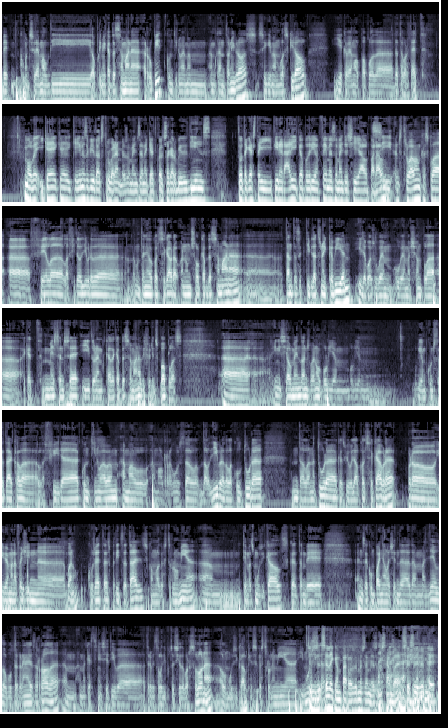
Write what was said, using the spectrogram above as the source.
bé, començarem el, di, el primer cap de setmana a Rupit, continuem amb, amb Cantoni Gros, seguim amb l'Esquirol i acabem al poble de, de Tabertet. Molt bé, i què, què, quines activitats trobarem més o menys en aquest Coll de Cabra Viu dins tot aquest itinerari que podríem fer més o menys així al Paral? Sí, ens trobàvem que, esclar, eh, fer la, la Fira del Llibre de, de Muntanya del Coll Cabra en un sol cap de setmana, eh, tantes activitats no hi cabien, i llavors ho vam, ho vam eixamplar eh, aquest mes sencer i durant cada cap de setmana diferents pobles. Eh, inicialment, doncs, bueno, volíem, volíem volíem constatar que la, la fira continuava amb, el, amb el regust del, del llibre, de la cultura, de la natura que es viu allà al Coll de Cabra, però hi vam anar afegint eh, bueno, cosetes, petits detalls, com la gastronomia, eh, temes musicals, que també ens acompanya la gent de, de Matlleu, del Voltregraners de Roda, amb, amb aquesta iniciativa a través de la Diputació de Barcelona, el musical que és gastronomia i Sí, música. sé de què em parles, a més a més, em sembla, eh? Sí, sí, ben bé.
